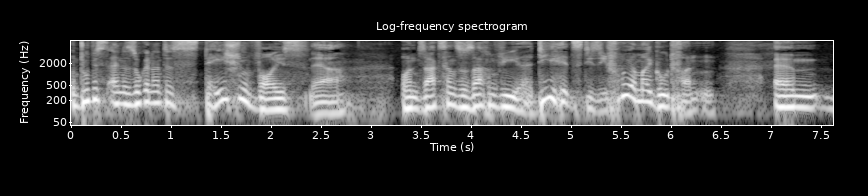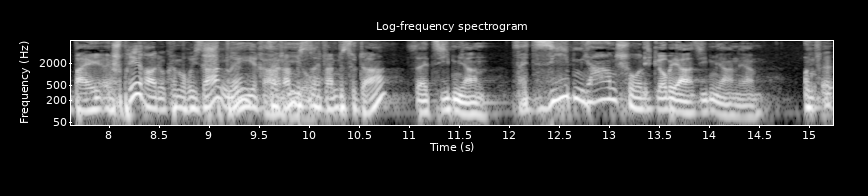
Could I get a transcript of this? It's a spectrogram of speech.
und du bist eine sogenannte Station Voice. Ja. Und sagst dann so Sachen wie, äh, die Hits, die sie früher mal gut fanden. Ähm, bei äh, Spreeradio können wir ruhig sagen, ne? Spreeradio. Seit wann, bist, seit wann bist du da? Seit sieben Jahren. Seit sieben Jahren schon? Ich glaube ja, sieben Jahren, ja. Und äh,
